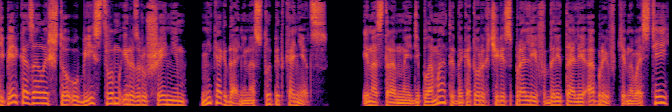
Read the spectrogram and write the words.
Теперь казалось, что убийством и разрушением никогда не наступит конец. Иностранные дипломаты, до которых через пролив долетали обрывки новостей,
